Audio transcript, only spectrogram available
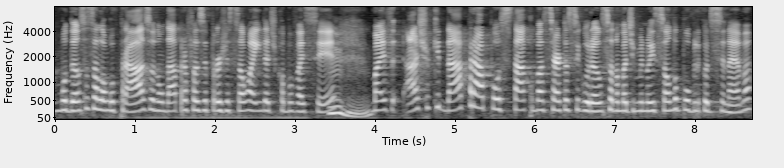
mudanças a longo prazo, não dá pra fazer projeção ainda de como vai ser, Uhum. mas acho que dá pra apostar com uma certa segurança numa diminuição do público de cinema,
